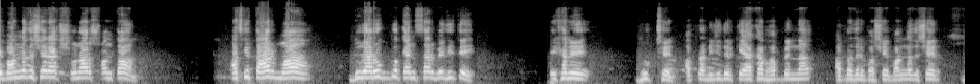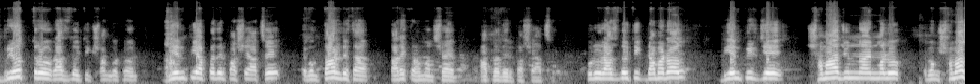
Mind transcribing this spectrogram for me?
এ বাংলাদেশের এক সোনার সন্তান। আজকে তার মা দুরারোগ্য ক্যান্সার ব্যাধিতে এখানে ঢুকছেন আপনারা নিজেদেরকে একা ভাববেন না। আপনাদের পাশে বাংলাদেশের বৃহত্তর রাজনৈতিক সংগঠন, বিএনপি আপনাদের পাশে আছে এবং তার নেতা তারেক রহমান সাহেব আপনাদের পাশে আছে। কোনো রাজনৈতিক ডামাডল, বিএনপির যে সমাজ উন্নয়নমূলক এবং সমাজ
